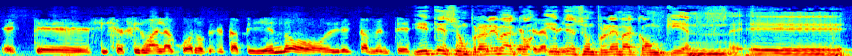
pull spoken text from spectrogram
este, si se firma el acuerdo que se está pidiendo o directamente. Y este es un problema, con, este es un problema con quién. Eh,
